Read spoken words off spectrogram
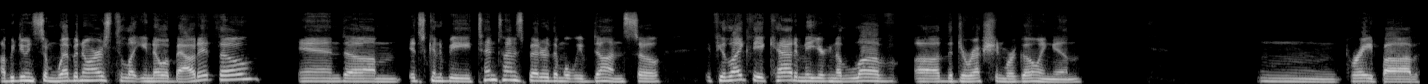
I'll be doing some webinars to let you know about it, though. And um, it's going to be 10 times better than what we've done. So if you like the Academy, you're going to love uh, the direction we're going in. Mm, great, Bob.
